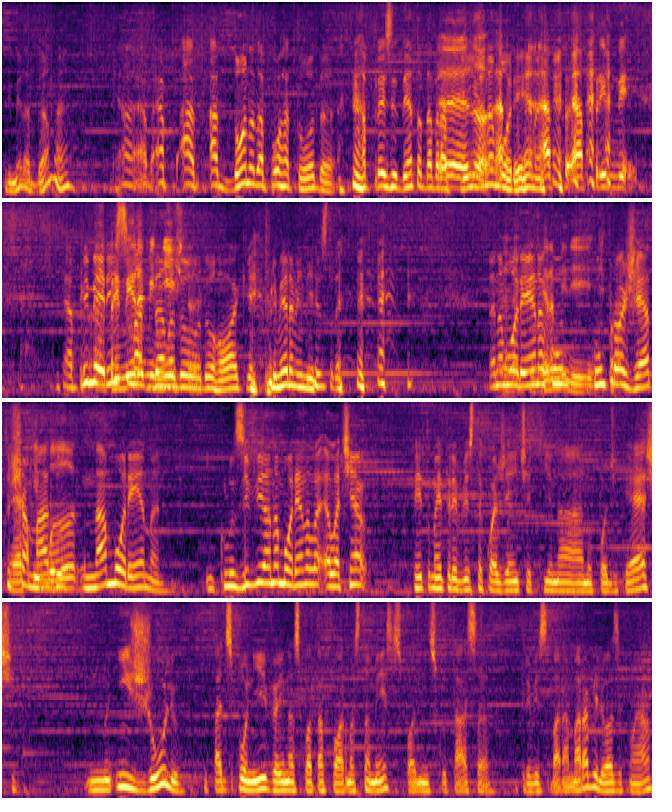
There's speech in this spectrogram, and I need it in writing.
Primeira dama, é? É a, a- a- dona da porra toda, a presidenta da Brapinha, É, Ana Morena. A, a primeira. É a primeiríssima A primeira dama do, do rock, primeira-ministra. Ana É, Morena com, primeira-ministra. com um projeto É chamado. Na Morena. Inclusive, a Ana Morena, ela, ela tinha feito uma entrevista com a gente aqui na- no podcast em julho, que está disponível aí nas plataformas também, vocês podem escutar essa entrevista mara- maravilhosa com ela.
